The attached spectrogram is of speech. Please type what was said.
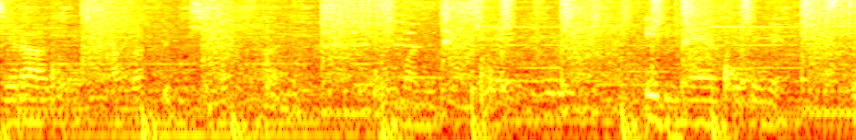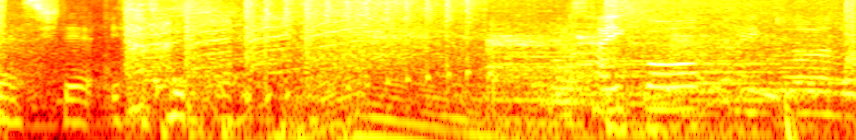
ジェラードン上がって西本さんにお招きしてエリナ役で出演していただいて。最高最高だな。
